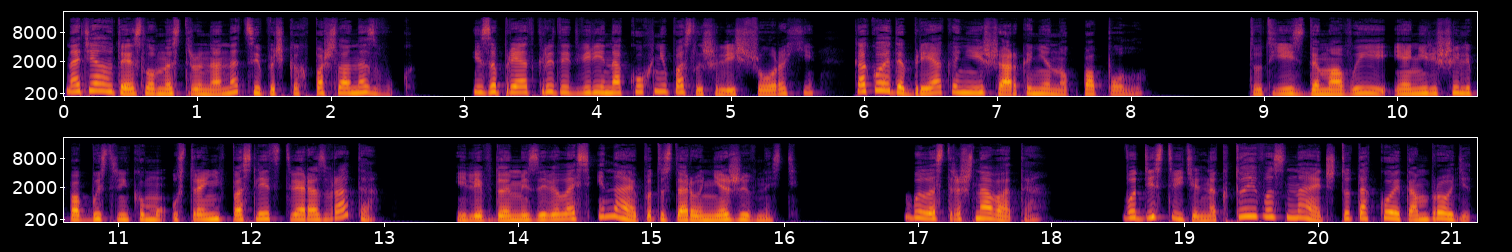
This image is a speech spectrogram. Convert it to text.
Натянутая словно струна на цыпочках пошла на звук. Из-за приоткрытой двери на кухню послышались шорохи, какое-то бряканье и шарканье ног по полу. Тут есть домовые, и они решили по-быстренькому устранить последствия разврата? Или в доме завелась иная потусторонняя живность? Было страшновато. Вот действительно, кто его знает, что такое там бродит?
